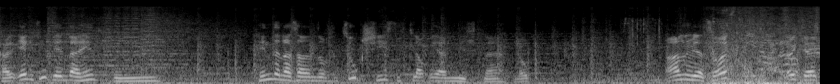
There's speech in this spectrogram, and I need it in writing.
Kann ich irgendwie den da hinten hindern, dass er auf den Zug schießt? Ich glaube eher nicht, ne? Nope. Dann wieder zurück. Hallöchen.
